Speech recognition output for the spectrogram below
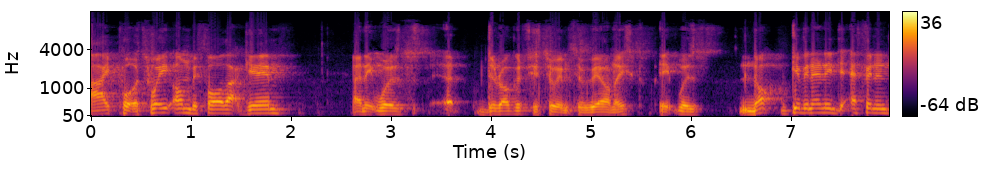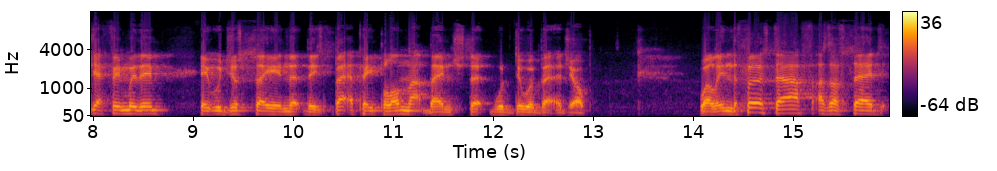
I put a tweet on before that game, and it was uh, derogatory to him. To be honest, it was not giving any effing and jeffing with him. It was just saying that there's better people on that bench that would do a better job. Well, in the first half, as I've said,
